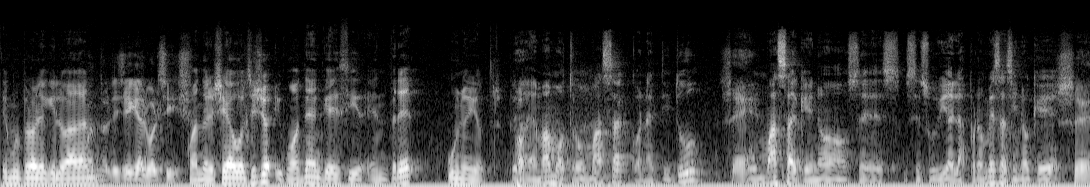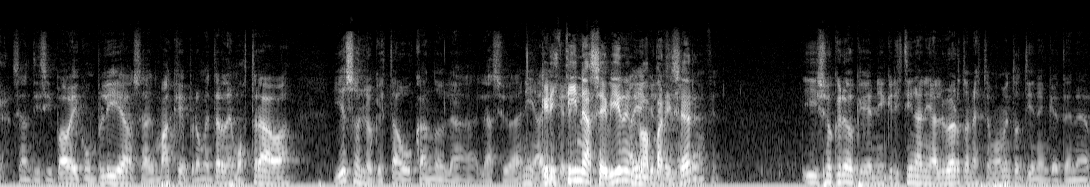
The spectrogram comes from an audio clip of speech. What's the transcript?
es muy probable que lo hagan Cuando le llegue al bolsillo. cuando les llegue a bolsillo y cuando tengan que decir entre uno y otro. Pero además mostró un Massa con actitud, Sí. un Massa que no se, se subía a las promesas, sino que Sí. se anticipaba y cumplía, o sea, más que prometer, demostraba. Y eso es lo que está buscando la, la ciudadanía. ¿Cristina le- se viene no aparecer? Y yo creo que ni Cristina ni Alberto en este momento tienen que tener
